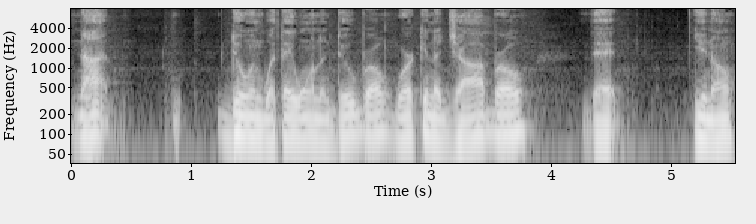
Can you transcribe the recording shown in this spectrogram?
not doing what they want to do, bro, working a job, bro, that you know,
